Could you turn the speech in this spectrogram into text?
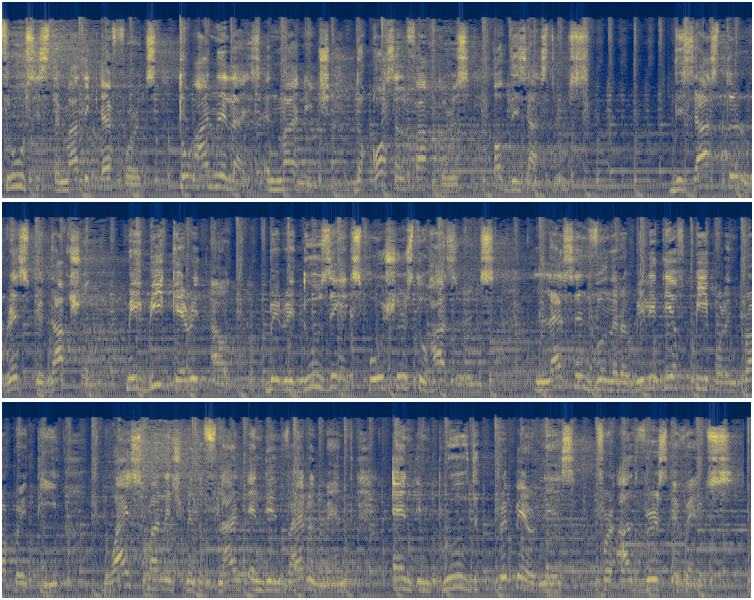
through systematic efforts to analyze and manage the causal factors of disasters. Disaster risk reduction may be carried out by reducing exposures to hazards, lessen vulnerability of people and property, wise management of land and the environment, and improved preparedness for adverse events.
